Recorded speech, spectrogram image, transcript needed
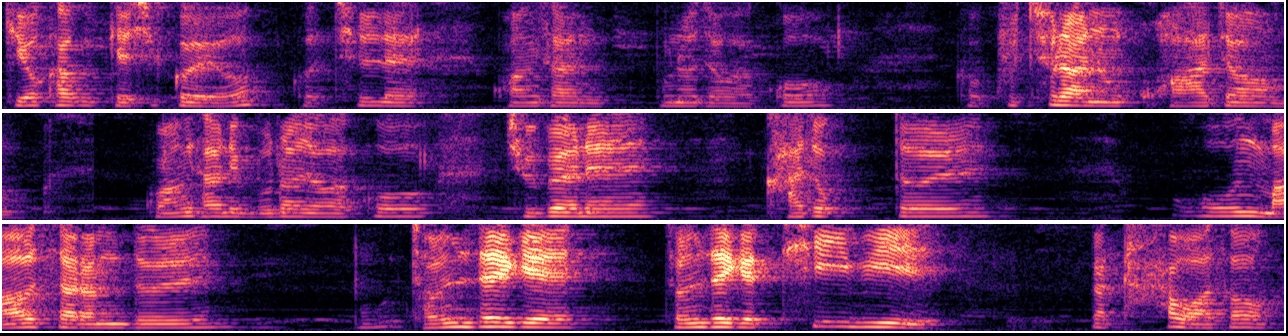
기억하고 계실 거예요. 그 칠레 광산 무너져 갖고 그 구출하는 과정, 광산이 무너져 갖고 주변에 가족들, 온 마을 사람들, 뭐전 세계 전 세계 TV가 다 와서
